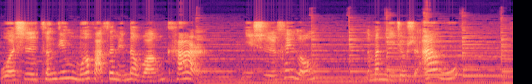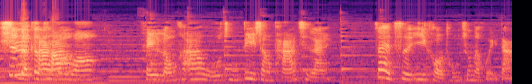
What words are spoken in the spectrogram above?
我是曾经魔法森林的王卡尔。你是黑龙，那么你就是阿吴。是的，卡尔王。黑龙和阿吴从地上爬起来，再次异口同声地回答。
